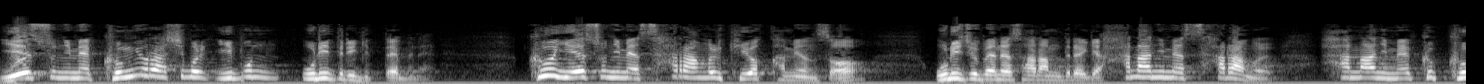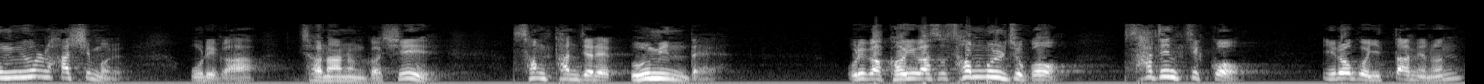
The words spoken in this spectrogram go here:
예수님의 긍휼하심을 입은 우리들이기 때문에 그 예수님의 사랑을 기억하면서 우리 주변의 사람들에게 하나님의 사랑을 하나님의 그 긍휼하심을 우리가 전하는 것이 성탄절의 의미인데 우리가 거기 가서 선물 주고 사진 찍고 이러고 있다면은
